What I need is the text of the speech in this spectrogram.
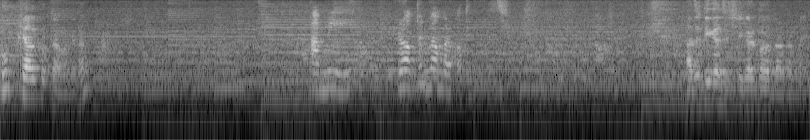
খুব খেয়াল করতে আমাকে না? আমি রতন মামার কথা বলেছি। আচ্ছা ঠিক আছে স্বীকার করার দরকার নেই।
